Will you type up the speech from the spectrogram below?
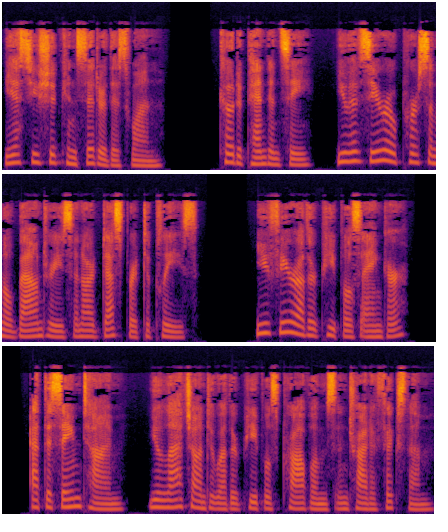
yes, you should consider this one. Codependency you have zero personal boundaries and are desperate to please. You fear other people's anger. At the same time, you latch onto other people's problems and try to fix them.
